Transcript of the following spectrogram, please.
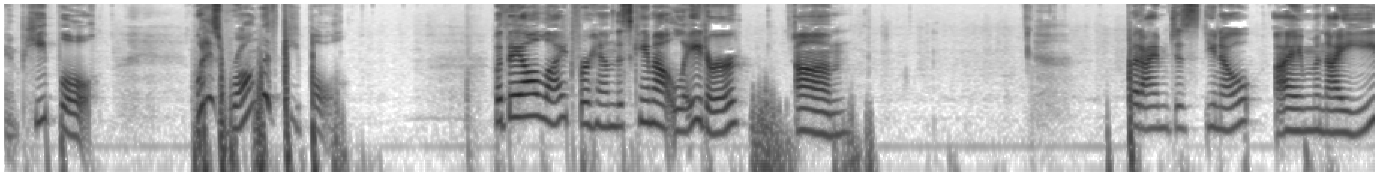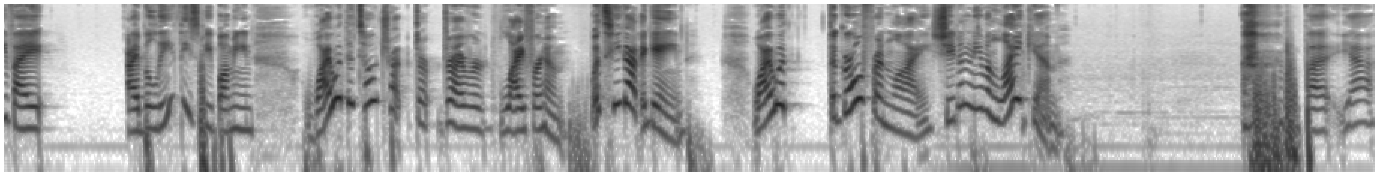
And people. What is wrong with people? But they all lied for him. This came out later. Um, but I'm just, you know, I'm naive. I I believe these people. I mean, why would the tow truck d- driver lie for him? What's he got to gain? Why would the girlfriend lie? She didn't even like him. but yeah,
